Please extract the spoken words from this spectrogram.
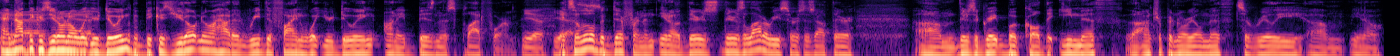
and not because you don't know what you're doing, but because you don't know how to redefine what you're doing on a business platform. Yeah. It's a little bit different, and you know, there's there's a lot of resources out there. Um, there's a great book called The E Myth, the entrepreneurial myth. It's a really um, you know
